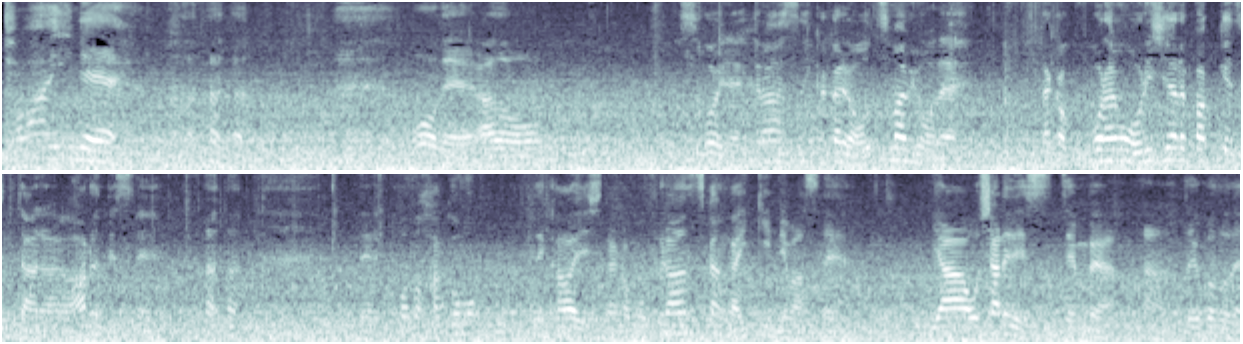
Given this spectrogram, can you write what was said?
かわいいねもうねあのすごいねフランスにかかればおつまみもねなんかここら辺もオリジナルパッケージみたいなのがあるんですねねこの箱もね可愛いしなんかもうフランス感が一気に出ますねいやーおしゃれです全部、うん、ということで。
